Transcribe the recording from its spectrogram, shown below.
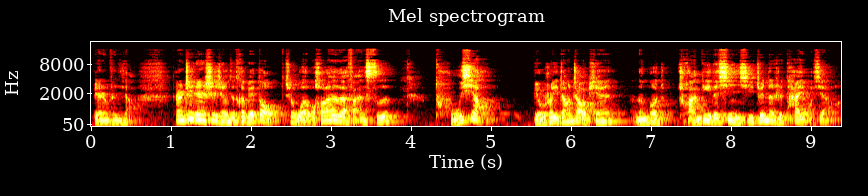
别人分享。但是这件事情就特别逗，就我我后来又在反思，图像，比如说一张照片能够传递的信息真的是太有限了。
